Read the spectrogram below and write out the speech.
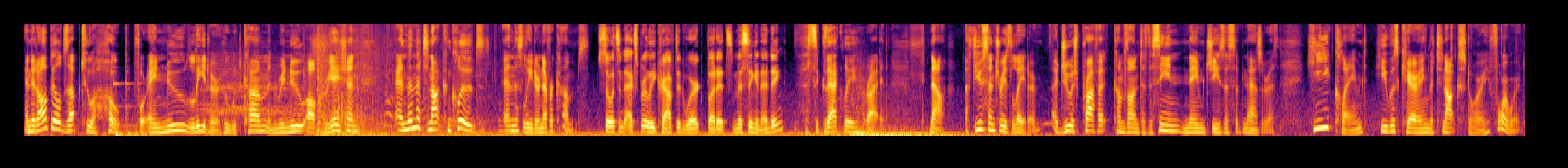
And it all builds up to a hope for a new leader who would come and renew all creation. And then the Tanakh concludes, and this leader never comes. So it's an expertly crafted work, but it's missing an ending? That's exactly right. Now, a few centuries later, a Jewish prophet comes onto the scene named Jesus of Nazareth. He claimed he was carrying the Tanakh story forward.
